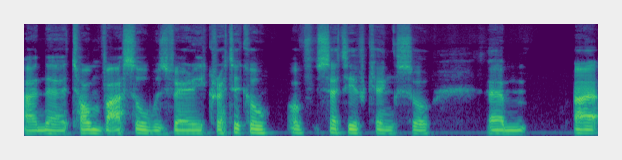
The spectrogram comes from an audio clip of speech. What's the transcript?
and uh, Tom Vasel was very critical of City of Kings. So um, I,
